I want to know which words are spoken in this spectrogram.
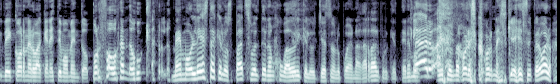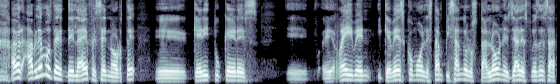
de cornerback en este momento. Por favor anda a buscarlo. Me molesta que los Pats suelten a un jugador y que los Jets no lo puedan agarrar porque tenemos Claro. muchos mejores corners que ese. Pero bueno, a ver, hablemos de, de la FC Norte. Eh, Kerry, tú que eres eh, eh, Raven y que ves cómo le están pisando los talones ya después de esa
